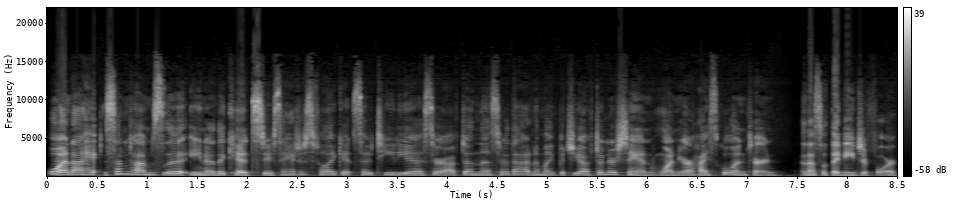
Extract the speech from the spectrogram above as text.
Well, and I sometimes the you know the kids do say, I just feel like it's so tedious, or I've done this or that, and I'm like, but you have to understand, one, you're a high school intern and that's what they need you for.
